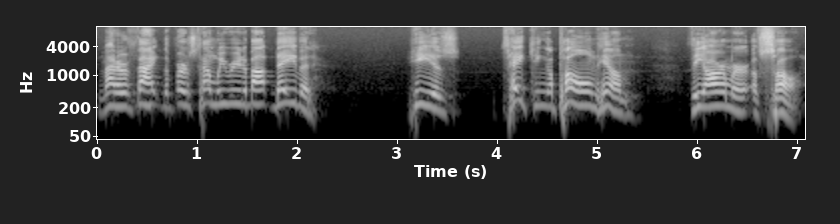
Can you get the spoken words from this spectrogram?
Matter of fact, the first time we read about David, he is taking upon him the armor of Saul.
